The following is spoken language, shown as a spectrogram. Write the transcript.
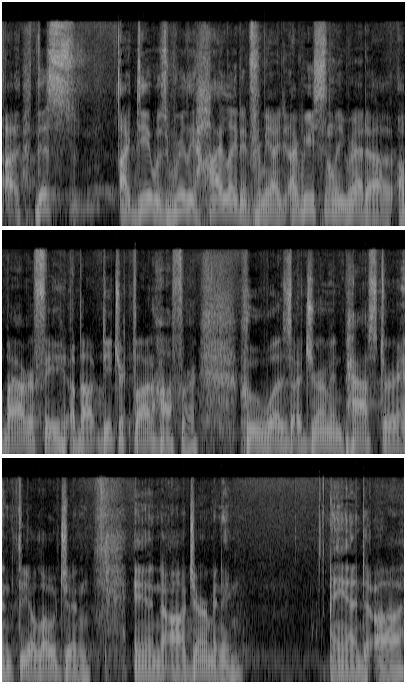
Uh, this idea was really highlighted for me. I, I recently read a, a, biography about Dietrich Bonhoeffer, who was a German pastor and theologian in uh, Germany. And uh,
